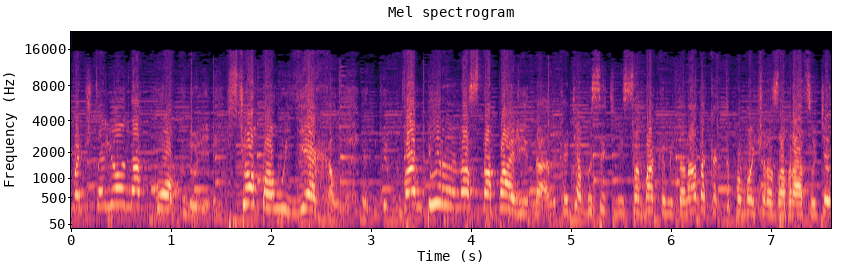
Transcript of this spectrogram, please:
почтальона кокнули, Степа уехал, вампиры нас напали. На... Хотя бы с этими собаками-то надо как-то помочь разобраться. У тебя,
